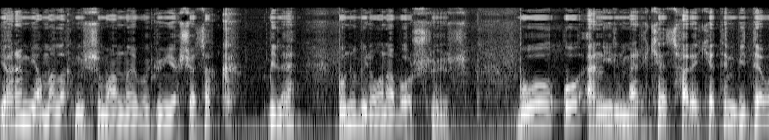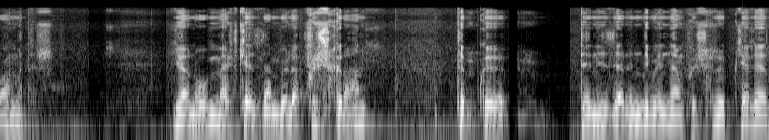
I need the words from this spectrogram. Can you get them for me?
Yarım yamalak Müslümanlığı bugün yaşasak bile bunu bile ona borçluyuz. Bu o enil merkez hareketin bir devamıdır. Yani o merkezden böyle fışkıran tıpkı denizlerin dibinden fışkırıp gelen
